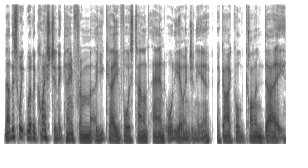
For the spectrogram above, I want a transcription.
Now, this week we had a question. It came from a UK voice talent and audio engineer, a guy called Colin Day.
